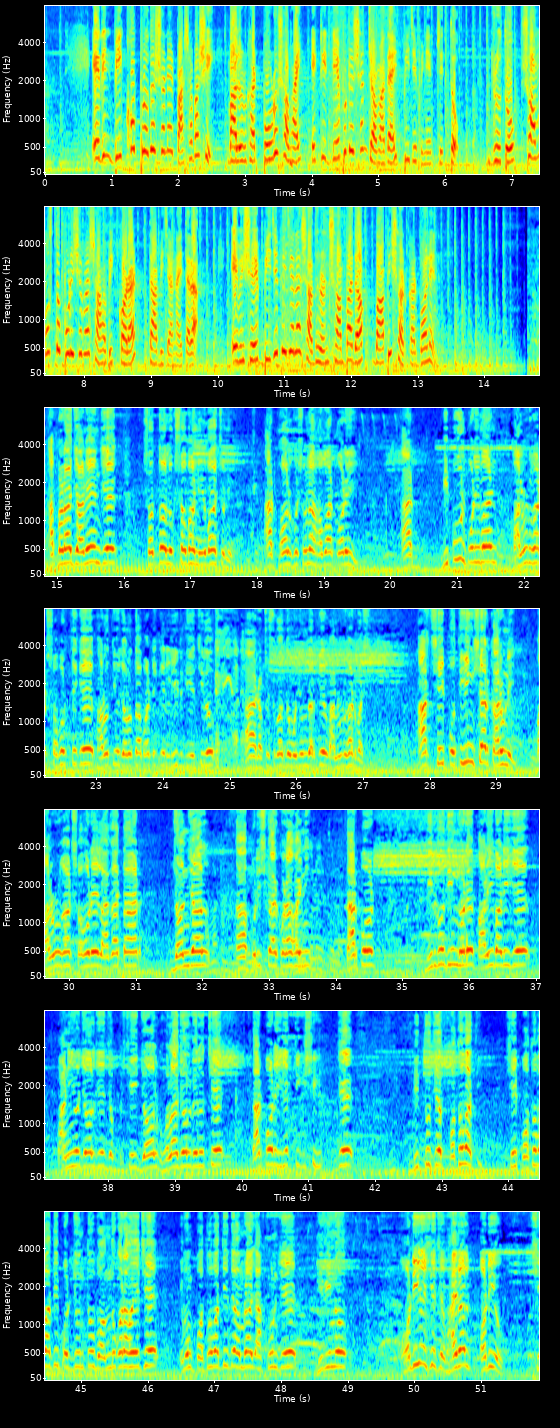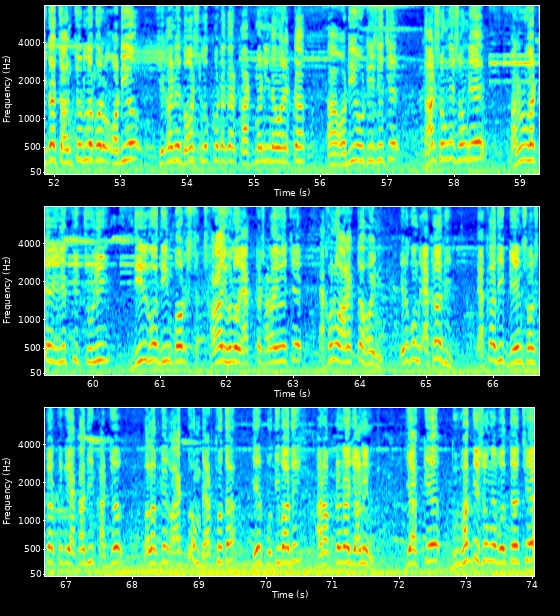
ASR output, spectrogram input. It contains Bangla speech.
এদিন বিক্ষোভ প্রদর্শনের পাশাপাশি বালুরঘাট পৌরসভায় একটি ডেপুটেশন জমা দেয় বিজেপি নেতৃত্ব। দ্রুত সমস্ত পরিষেবা স্বাভাবিক করার দাবি জানায় তারা। এ বিষয়ে বিজেপি জেলা সাধারণ সম্পাদক বাপি সরকার বলেন আপনারা জানেন যে সদ্য লোকসভা নির্বাচনে আর ফল ঘোষণা হওয়ার পরেই আর বিপুল পরিমাণ বালুরঘাট শহর থেকে ভারতীয় জনতা পার্টিকে লিড দিয়েছিল আর ডক্টর সুকান্ত মজুমদারকে বালুরঘাটবাসী। আর সেই প্রতিহিংসার কারণেই বালুরঘাট শহরে লাগাতার জঞ্জাল পরিষ্কার করা হয়নি। তারপর দীর্ঘদিন ধরে বাড়ি বাড়ি যে পানীয় জল, যে সেই জল, ঘোলা জল বেরোচ্ছে, তারপর ইলেকট্রিক যে বিদ্যুৎ যে পথবাতি সেই পথবাতি পর্যন্ত বন্ধ করা হয়েছে এবং পথবাতিতে আমরা এখন যে বিভিন্ন অডিও এসেছে, ভাইরাল অডিও, সেটা চাঞ্চল্যকর অডিও, সেখানে দশ লক্ষ টাকার কাটমানি নেওয়ার একটা অডিও উঠে এসেছে। তার সঙ্গে সঙ্গে বালুরঘাটের ইলেকট্রিক চুলি দীর্ঘদিন পর ছাড়াই হলো, একটা ছাড়াই হয়েছে এখনও আরেকটা হয়নি। এরকম একাধিক একাধিক ড্রেন সংস্কার থেকে একাধিক কার্যকলাপের একদম ব্যর্থতা এর প্রতিবাদেই। আর আপনারা জানেন যে আজকে দুর্ভাগ্যের সঙ্গে বলতে হচ্ছে,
